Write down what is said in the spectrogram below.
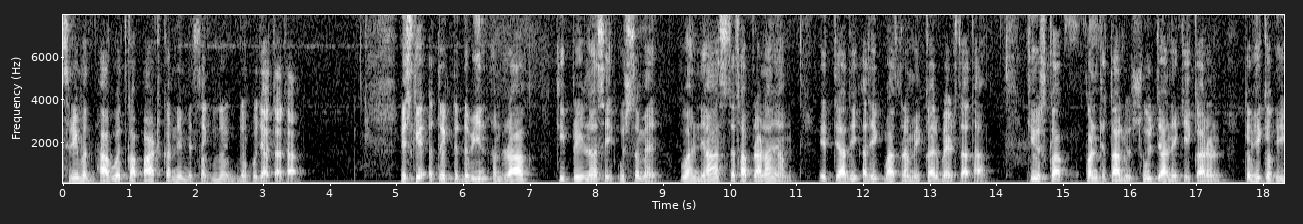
श्रीमद् भागवत का पाठ करने में संलग्न हो जाता था। इसके अतिरिक्त नवीन अनुराग की प्रेरणा से उस समय वह न्यास तथा प्राणायाम इत्यादि अधिक मात्रा में कर बैठता था कि उसका कंठ तालु सूझ जाने के कारण कभी कभी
